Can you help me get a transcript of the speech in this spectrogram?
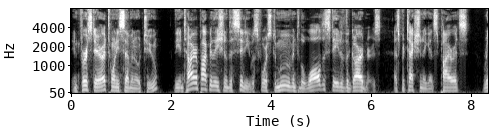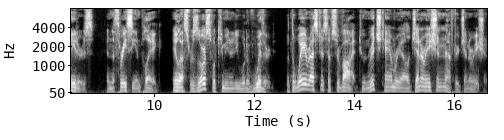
In First Era 2702, the entire population of the city was forced to move into the walled estate of the Gardners as protection against pirates, raiders, and the Thracian plague. A less resourceful community would have withered, but the Wayresters have survived to enrich Tamriel generation after generation.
